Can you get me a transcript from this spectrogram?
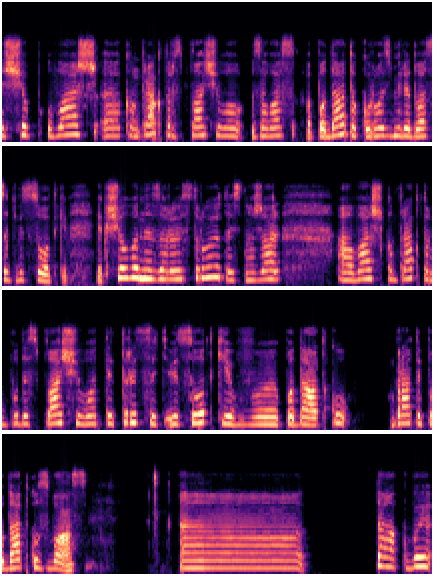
щоб ваш е, контрактор сплачував за вас податок у розмірі 20%. Якщо ви не зареєструєтесь, на жаль, ваш контрактор буде сплачувати 30% податку, брати податку з вас. Е, так, ви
